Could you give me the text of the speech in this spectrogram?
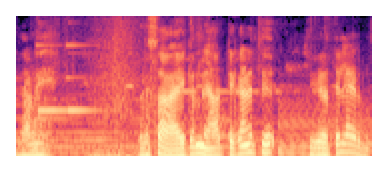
ഇതാണ്. ഒരു സഹായിക്കും ഞാൻ ഒറ്റക്കാണ് തീരത്തില്ലായിരുന്നു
